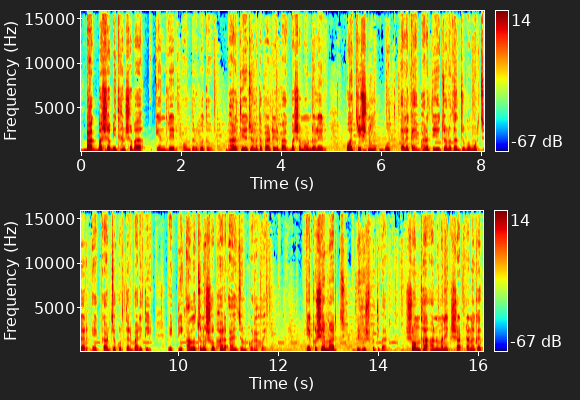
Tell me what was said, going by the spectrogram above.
বাগবাসা বিধানসভা কেন্দ্রের অন্তর্গত ভারতীয় জনতা পার্টির বাগবাসা মণ্ডলের পঁয়ত্রিশ নং বুথ এলাকায় ভারতীয় জনতা যুব মোর্চার এক কার্যকর্তার বাড়িতে একটি আলোচনা সভার আয়োজন করা হয়। একুশে মার্চ, বৃহস্পতিবার, সন্ধ্যা আনুমানিক সাতটা নাগাদ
